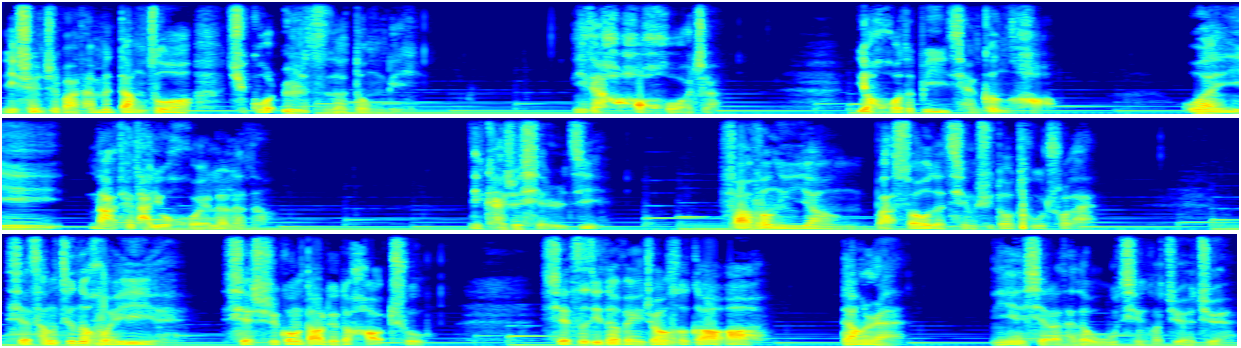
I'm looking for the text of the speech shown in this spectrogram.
你甚至把他们当做去过日子的动力。你得好好活着，要活得比以前更好。万一哪天他又回来了呢？你开始写日记，发疯一样把所有的情绪都吐出来，写曾经的回忆，写时光倒流的好处，写自己的伪装和高傲，当然，你也写了他的无情和决绝。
